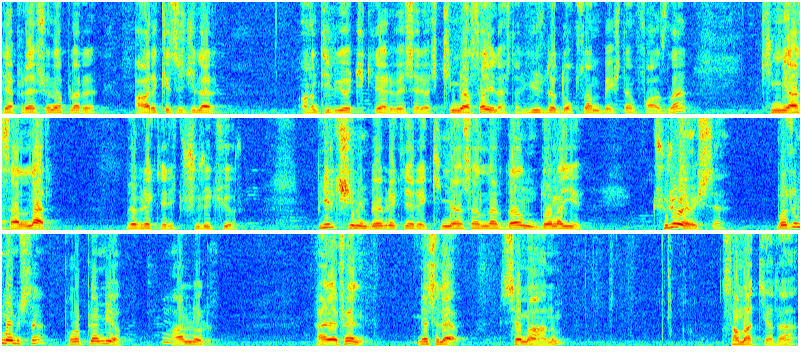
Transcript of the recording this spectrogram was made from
depresyon hapları, ağrı kesiciler, antibiyotikler vesaire, kimyasal ilaçlar yüzde 95'ten fazla kimyasallar böbrekleri çürütüyor. Bir kişinin böbrekleri kimyasallardan dolayı çürümemişse, bozulmamışsa problemi yok. Hallolur. Yani efendim mesela Sema Hanım Samatya'da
